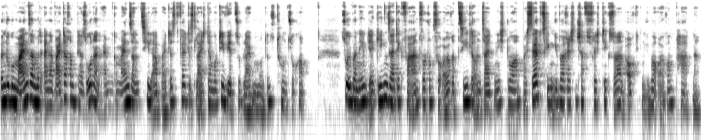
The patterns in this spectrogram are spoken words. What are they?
Wenn du gemeinsam mit einer weiteren Person an einem gemeinsamen Ziel arbeitest, fällt es leichter, motiviert zu bleiben und ins Tun zu kommen. So übernehmt ihr gegenseitig Verantwortung für eure Ziele und seid nicht nur euch selbst gegenüber rechenschaftspflichtig, sondern auch gegenüber eurem Partner.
